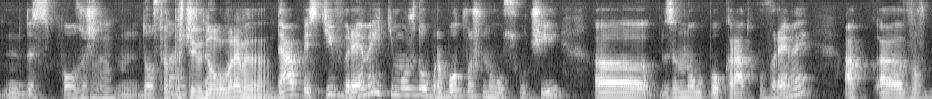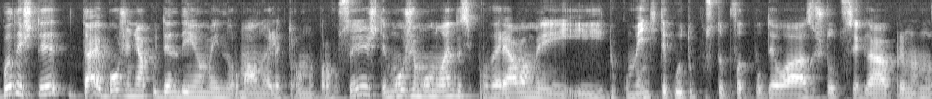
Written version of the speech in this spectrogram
да си ползваш да. доста Това пести много време, да. Да, пести време и ти можеш да обработваш много случаи а, за много по-кратко време. А, а в бъдеще, дай Боже някой ден да имаме и нормално електронно правосъдие, ще можем онлайн да си проверяваме и, и документите, които постъпват по дела, защото сега, примерно,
